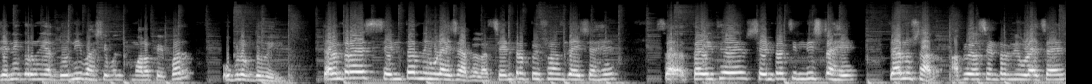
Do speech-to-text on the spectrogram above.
जेणेकरून या दोन्ही भाषेमध्ये तुम्हाला पेपर उपलब्ध होईल. त्यानंतर आहे सेंटर निवडायचं आपल्याला. सेंटर प्रिफरन्स द्यायचे आहे. स- तर इथे सेंटरची लिस्ट आहे. त्यानुसार आपल्याला सेंटर निवडायचं आहे.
